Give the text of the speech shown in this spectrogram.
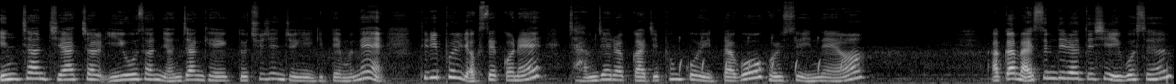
인천 지하철 2호선 연장 계획도 추진 중이기 때문에 트리플 역세권의 잠재력까지 품고 있다고 볼 수 있네요. 아까 말씀드렸듯이 이곳은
